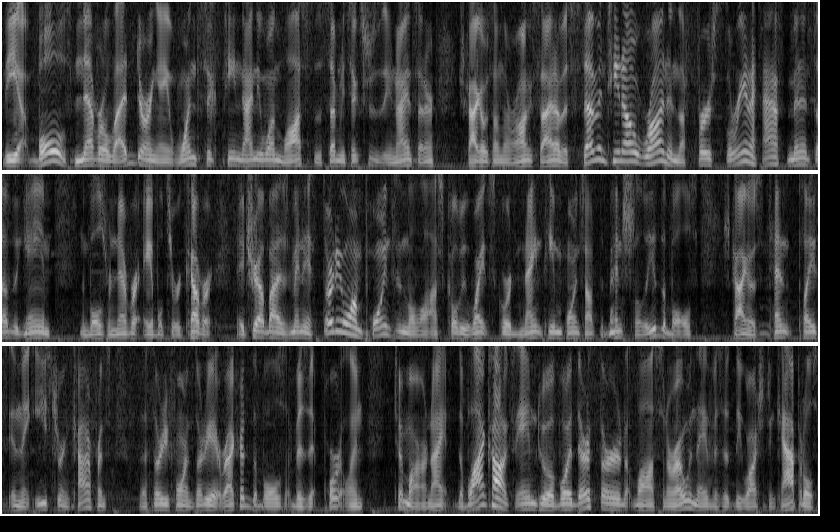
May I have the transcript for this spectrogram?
The Bulls never led during a 116-91 loss to the 76ers at the United Center. Chicago was on the wrong side of a 17-0 run in the first three and a half minutes of the game. And the Bulls were never able to recover. They trailed by as many as 31 points in the loss. Colby White scored 19 points off the bench to lead the Bulls. Chicago's 10th place in the Eastern Conference with a 34 38 record. The Bulls visit Portland tomorrow night. The Blackhawks aim to avoid their third loss in a row when they visit the Washington Capitals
